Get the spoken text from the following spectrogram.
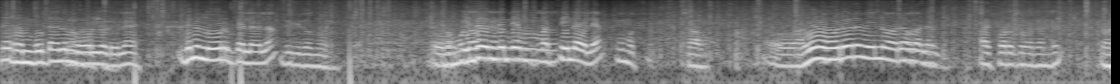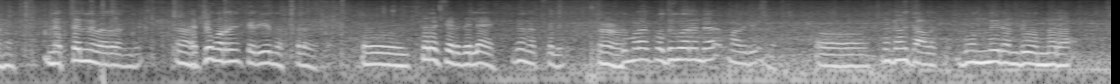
ഇത് റംബൂട്ടാന് മുകളിലൂടെ അല്ലേ ഇതിന് നൂറ് റുപ്യ അല്ലേ വില? ഇത് കിലോ നൂറ്. ഇത് എന്തിന്റെ മത്തിന്റെ വില ഇത് മത്തി ചാളം. ഓ അങ്ങനെ ഓരോരോ മീനിനും ഓരോ വില ഉണ്ട് അയക്കുറച്ച് വില ഉണ്ട് നെത്തലിന് വേറെ ഉണ്ട്. ഏറ്റവും കുറഞ്ഞ ചെറിയ നെത്തല വരും ഓ ഇത്ര ചെറുതല്ലേ? ഇത് നെത്തൽ. നമ്മളെ കൊതുകുവരന്റെ മാതിരി ഉണ്ട്. ഓ. ഇതൊക്കെയാണ് ചാളക്ക്. ഇത് ഒന്ന് രണ്ട് ഒന്നര.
